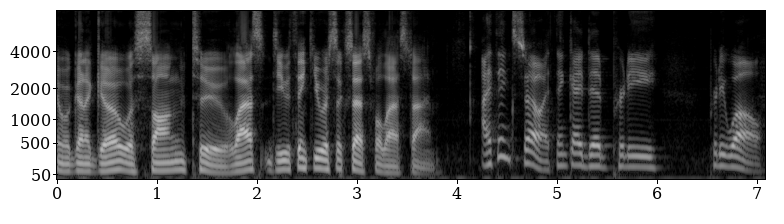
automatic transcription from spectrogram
and we're gonna go with song two. Last do you think you were successful last time? I think so. I think I did pretty pretty well.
